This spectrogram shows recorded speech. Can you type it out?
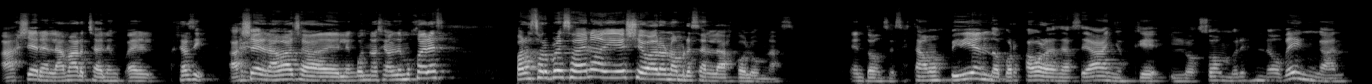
ayer en la marcha, del, el- ayer sí, ayer en la marcha del Encuentro Nacional de Mujeres, para sorpresa de nadie, llevaron hombres en las columnas. Entonces, estamos pidiendo, por favor, desde hace años, que los hombres no vengan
